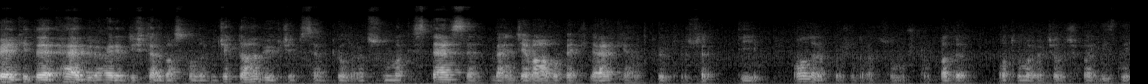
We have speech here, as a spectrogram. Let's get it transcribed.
Belki de her biri ayrı dijital baskı olabilecek daha büyükçe bir sergi olarak sunmak isterse ben cevabı beklerken kültürse deyip onlara proje olarak sunmuştum. Adı oturma ve çalışma izni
